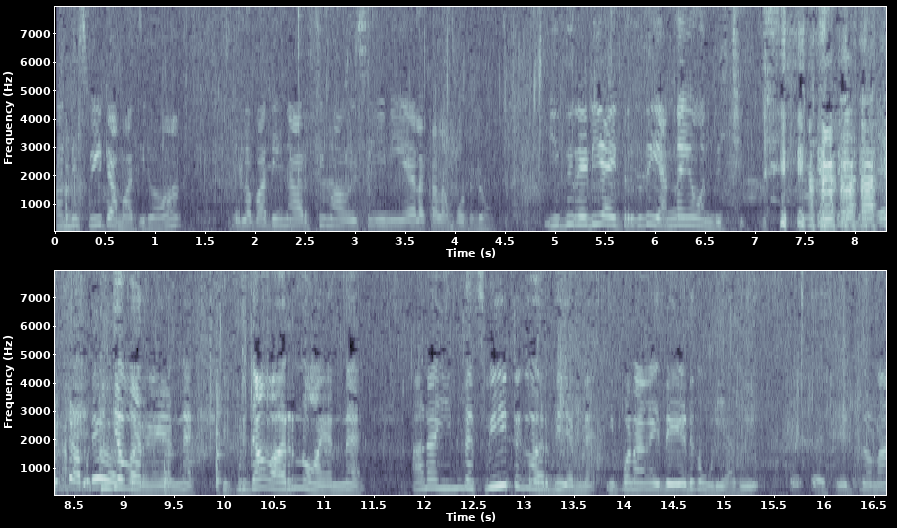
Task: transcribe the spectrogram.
வந்து ஸ்வீட்டாக மாற்றிடும் இதில் பார்த்தீங்கன்னா அரிசி மாவு சீனி ஏலக்காய்லாம் போட்டுடும் இது ரெடி ஆயிட்டு இருக்குது எண்ணெயும் வந்துச்சு இங்கே பாருங்க எண்ணெய். இப்படி தான் வரணும் எண்ணெய். ஆனால் இந்த ஸ்வீட்டுக்கு வருது எண்ணெய் இப்போ நாங்கள் இதை எடுக்க முடியாது. எடுத்தோம்னா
